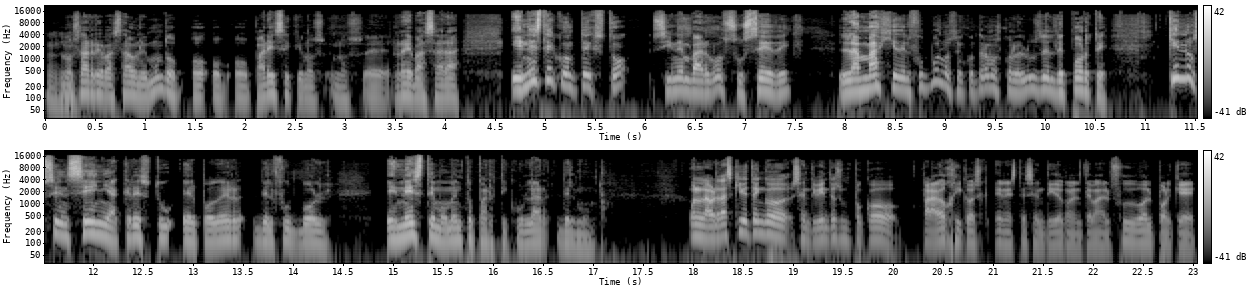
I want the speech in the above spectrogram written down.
nos ha rebasado en el mundo o, parece que nos, eh, rebasará. En este contexto, sin embargo, sucede la magia del fútbol, nos encontramos con la luz del deporte. ¿Qué nos enseña, crees tú, el poder del fútbol en este momento particular del mundo? Bueno, la verdad es que yo tengo sentimientos un poco paradójicos en este sentido con el tema del fútbol, porque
